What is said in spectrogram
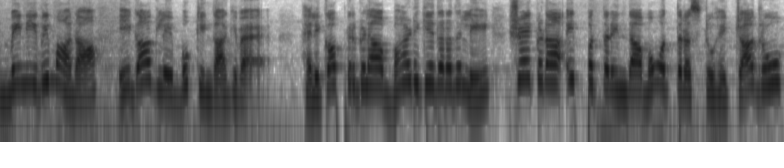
ಮಿನಿ ವಿಮಾನ ಈಗಾಗಲೇ ಬುಕ್ಕಿಂಗ್ ಆಗಿವೆ. ಹೆಲಿಕಾಪ್ಟರ್ಗಳ ಬಾಡಿಗೆ ದರದಲ್ಲಿ ಶೇಕಡ ಇಪ್ಪತ್ತರಿಂದ ಮೂವತ್ತರಷ್ಟು ಹೆಚ್ಚಾದರೂ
